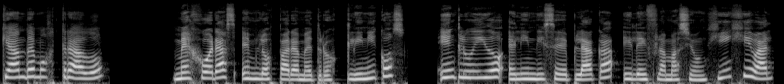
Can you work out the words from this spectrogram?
que han demostrado mejoras en los parámetros clínicos, incluido el índice de placa y la inflamación gingival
